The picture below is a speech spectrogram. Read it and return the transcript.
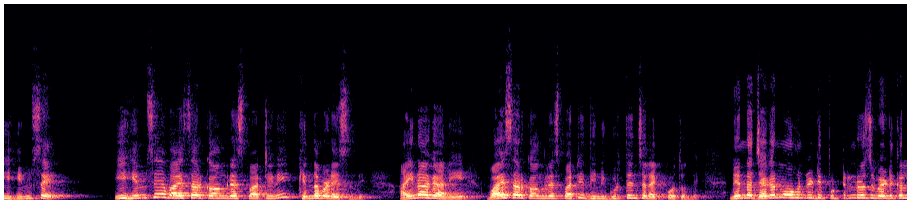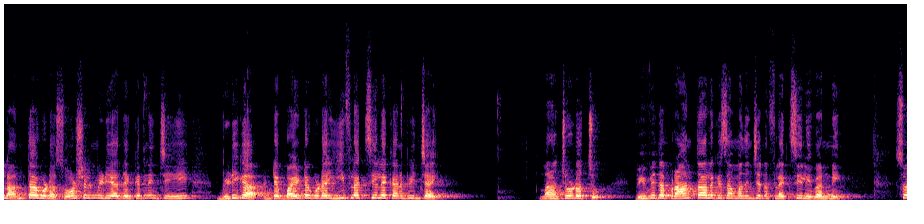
ఈ హింసే. ఈ హింసే వైఎస్ఆర్ కాంగ్రెస్ పార్టీని కింద పడేసింది. అయినా కానీ వైఎస్ఆర్ కాంగ్రెస్ పార్టీ దీన్ని గుర్తించలేకపోతుంది. నిన్న జగన్మోహన్ రెడ్డి పుట్టినరోజు వేడుకల్లో అంతా కూడా సోషల్ మీడియా దగ్గర నుంచి విడిగా అంటే బయట కూడా ఈ ఫ్లెక్సీలే కనిపించాయి. మనం చూడొచ్చు. వివిధ ప్రాంతాలకు సంబంధించిన ఫ్లెక్సీలు ఇవన్నీ. సో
